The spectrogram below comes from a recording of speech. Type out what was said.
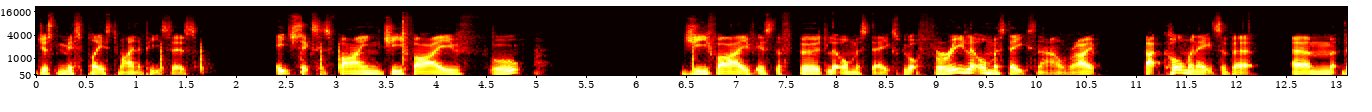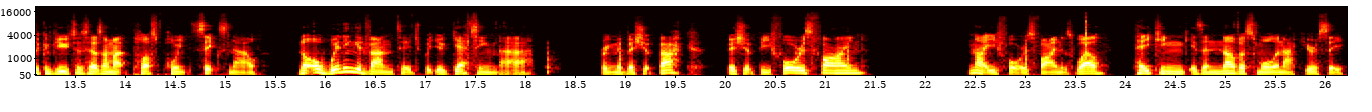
Just misplaced minor pieces. h6 is fine. g5... Ooh. g5 is the third little mistakes. We've got three little mistakes now, right? That culminates a bit. Um, the computer says I'm at plus 0.6 now. Not a winning advantage, but you're getting there. Bring the bishop back. Bishop b4 is fine. Knight e4 is fine as well. Taking is another small inaccuracy.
